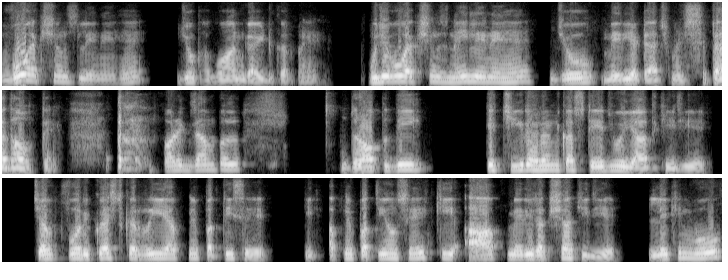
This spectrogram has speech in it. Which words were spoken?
वो एक्शंस लेने हैं जो भगवान गाइड कर रहे हैं। मुझे वो एक्शंस नहीं लेने हैं जो मेरी अटैचमेंट से पैदा होते हैं। फॉर एग्ज़ाम्पल द्रौपदी के चीरहरण का स्टेज वो याद कीजिए। जब वो रिक्वेस्ट कर रही है अपने पति से अपने पतियों से कि आप मेरी रक्षा कीजिए, लेकिन वो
